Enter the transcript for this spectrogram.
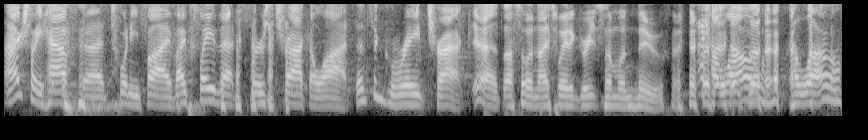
I actually have uh, 25. I play that first track a lot. That's a great track. Yeah, it's also a nice way to greet someone new. Hello. Hello.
